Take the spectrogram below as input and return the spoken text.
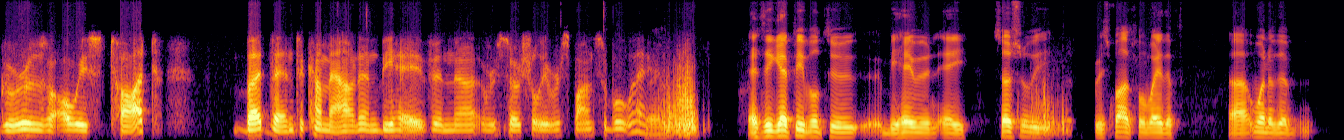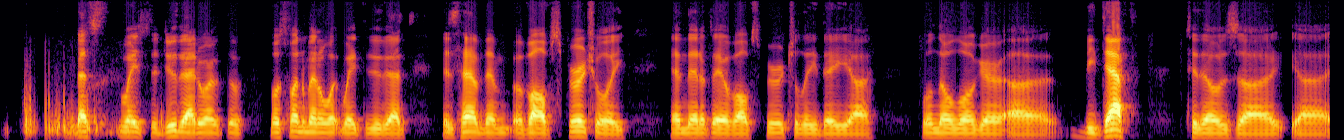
gurus always taught, but then to come out and behave in a socially responsible way. Right. And to get people to behave in a socially responsible way, the uh, one of the best ways to do that, or the most fundamental way to do that, is have them evolve spiritually. And then, if they evolve spiritually, they uh, will no longer uh, be deaf to those uh, uh,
